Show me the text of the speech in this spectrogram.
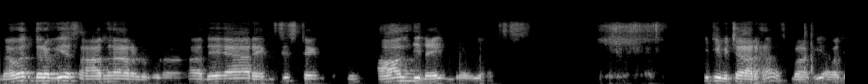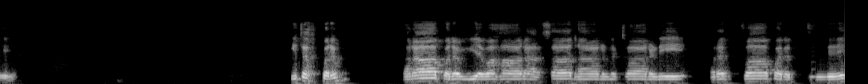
नवद्रव्यसाधारणगुणाः. They are existent in all the nine द्रव्यास् इति विचारः अस्माभिः अवधेयः. इतः परं परापरव्यवहार असाधारणकारणे परत्वापरत्वे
